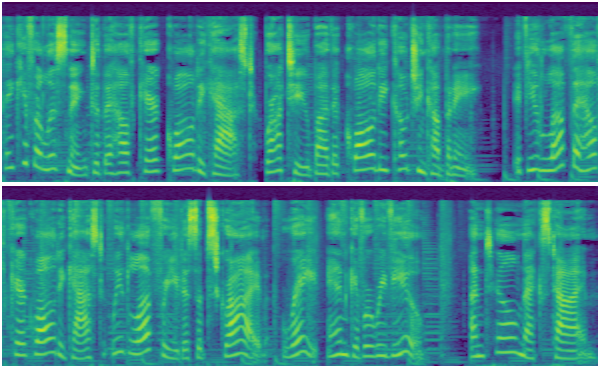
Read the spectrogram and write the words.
Thank you for listening to the Healthcare Quality Cast, brought to you by the Quality Coaching Company. If you love the Healthcare Quality Cast, we'd love for you to subscribe, rate, and give a review. Until next time.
